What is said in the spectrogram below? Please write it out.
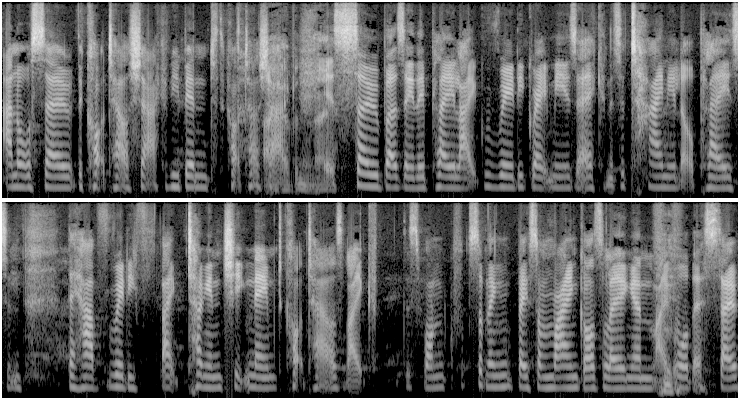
and also the cocktail shack. Have you been to the cocktail shack? I haven't, no. It's so buzzy. They play like really great music, and it's a tiny little place, and they have really like tongue-in-cheek named cocktails like. This one, something based on Ryan Gosling and like all this. So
